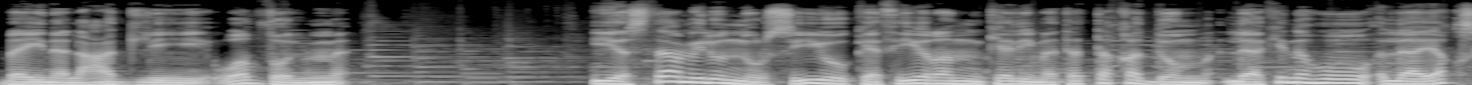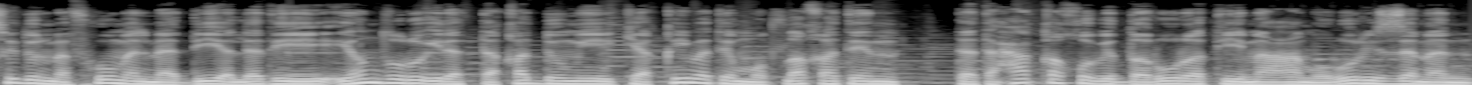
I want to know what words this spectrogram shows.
بين العدل والظلم. يستعمل النرسي كثيرا كلمة التقدم لكنه لا يقصد المفهوم المادي الذي ينظر إلى التقدم كقيمة مطلقة تتحقق بالضرورة مع مرور الزمن.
